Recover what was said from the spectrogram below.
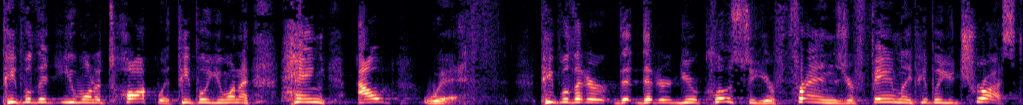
People that you want to talk with, people you want to hang out with. People that are that, that, are you're close to your friends your family people you trust.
